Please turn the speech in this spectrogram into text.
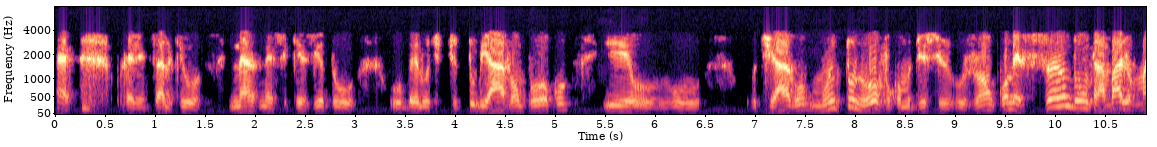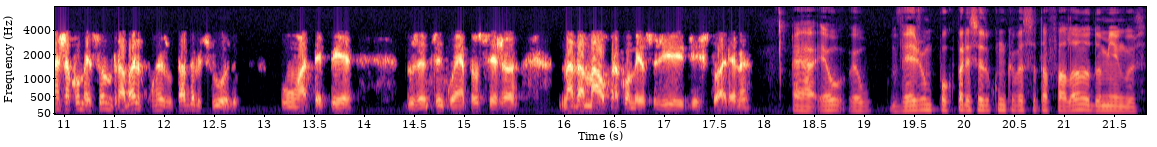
Porque a gente sabe que o, né, nesse quesito o, Belucci titubeava um pouco e o, o, o Thiago, muito novo, como disse o João, começando um trabalho, mas já começando um trabalho com resultado absurdo, um ATP 250, ou seja, nada mal para começo de, de, história, né? É, eu, eu vejo um pouco parecido com o que você está falando, Domingos,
